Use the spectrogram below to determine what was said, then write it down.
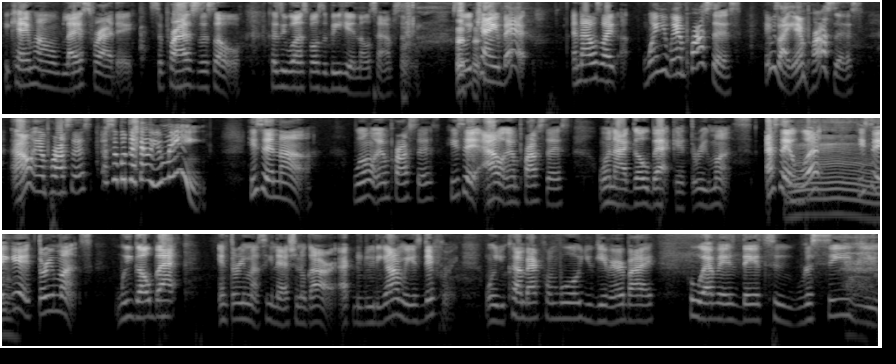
He came home last Friday, surprised us all because he wasn't supposed to be here no time soon. So he came back, and I was like, "When you in process?" He was like, "In process." I don't in process. I said, "What the hell you mean?" He said, "Nah, we don't in process." He said, "I'll in process when I go back in three months." I said, "What?" He said, mm. "Yeah, three months. We go back." In three months, he National Guard. Active duty army is different. When you come back from war, you give everybody, whoever is there to receive you,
